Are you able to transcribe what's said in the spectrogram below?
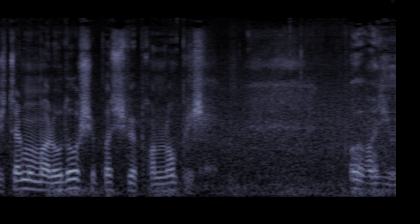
J'ai tellement mal au dos, je sais pas si je vais prendre l'ampli. Oh mon dieu.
